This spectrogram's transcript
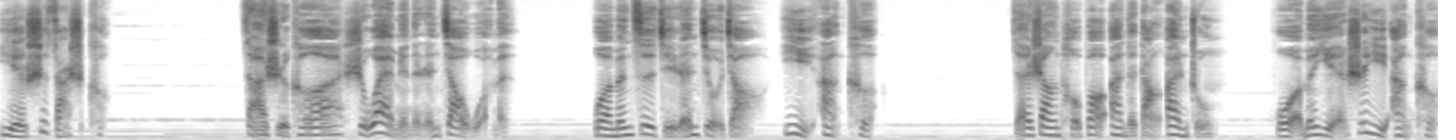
也是杂事科。杂事科是外面的人叫我们，我们自己人就叫议案科。在上头报案的档案中，我们也是议案科。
